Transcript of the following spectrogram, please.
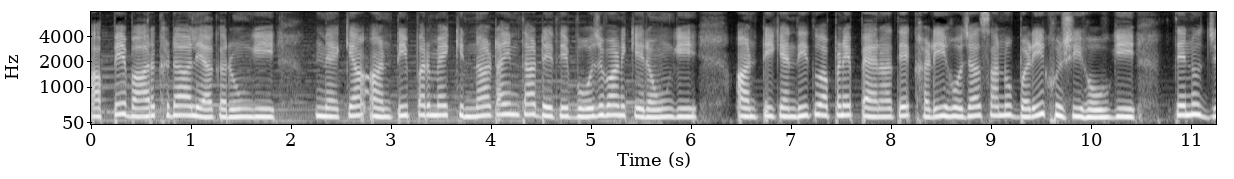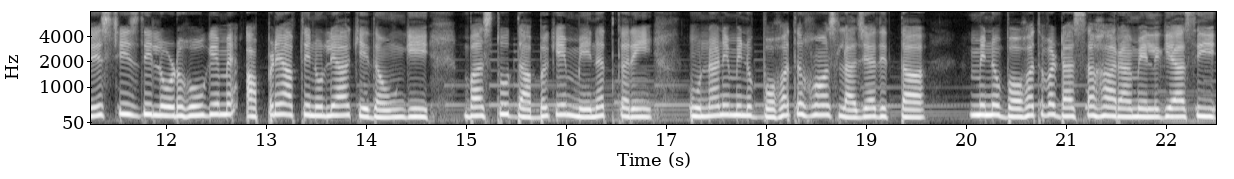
ਆਪੇ ਬਾਹਰ ਖੜਾ ਲਿਆ ਕਰੂੰਗੀ। ਮੈਂ ਕਿਹਾ, ਆਂਟੀ, ਪਰ ਮੈਂ ਕਿੰਨਾ ਟਾਈਮ ਤੁਹਾਡੇ ਤੇ ਬੋਝ ਬਣ ਕੇ ਰਹੂੰਗੀ। ਆਂਟੀ ਕਹਿੰਦੀ, ਤੂੰ ਆਪਣੇ ਪੈਰਾਂ ਤੇ ਖੜੀ ਹੋ ਜਾ, ਸਾਨੂੰ ਬੜੀ ਖੁਸ਼ੀ ਹੋਊਗੀ। ਤੈਨੂੰ ਜਿਸ ਚੀਜ਼ ਦੀ ਲੋੜ ਹੋਊਗੀ, ਮੈਂ ਆਪਣੇ ਆਪ ਤੈਨੂੰ ਲਿਆ ਕੇ ਦਊਂਗੀ। ਬਸ ਤੂੰ ਦੱਬ ਕੇ ਮਿਹਨਤ ਕਰੀ। ਉਹਨਾਂ ਨੇ ਮੈਨੂੰ ਬਹੁਤ ਹੌਸਲਾ ਜਿਹਾ ਦਿੱਤਾ। ਮੈਨੂੰ ਬਹੁਤ ਵੱਡਾ ਸਹਾਰਾ ਮਿਲ ਗਿਆ ਸੀ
